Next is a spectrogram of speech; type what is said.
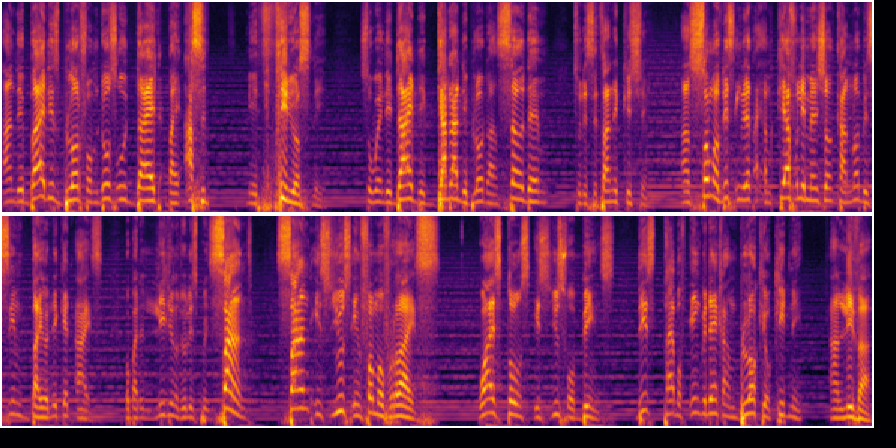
And they buy this blood from those who died by acid mysteriously. So when they die, they gather the blood and sell them to the satanic kitchen. And some of these ingredients I am carefully mentioned cannot be seen by your naked eyes, but by the leading of the Holy Spirit. Sand. Sand is used in form of rice, while stones is used for beans. This type of ingredient can block your kidney and liver,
